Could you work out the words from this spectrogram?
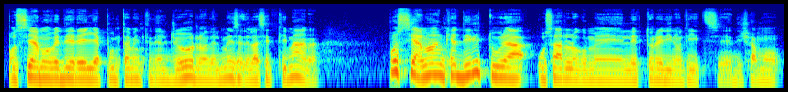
Possiamo vedere gli appuntamenti del giorno, del mese, della settimana Possiamo anche addirittura usarlo come lettore di notizie, diciamo,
